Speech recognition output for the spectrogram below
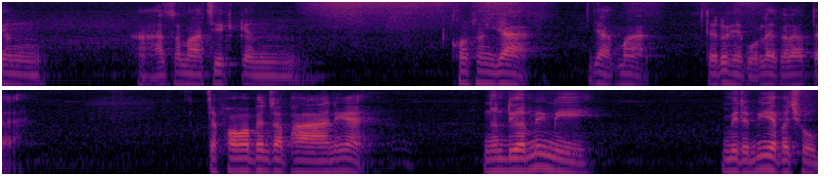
ยังหาสมาชิกกันค่อนข้างยากยากมาก จะด้วยเหตุผลอะไรก็แล้วแต่แต่พอมาเป็นสภาเนี่ยเงินเดือนไม่มี มีแต่เบี้ยประชุม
